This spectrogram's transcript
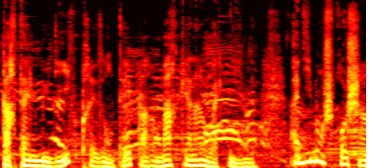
par Talmudique, présenté par Marc-Alain Watnin. À dimanche prochain.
